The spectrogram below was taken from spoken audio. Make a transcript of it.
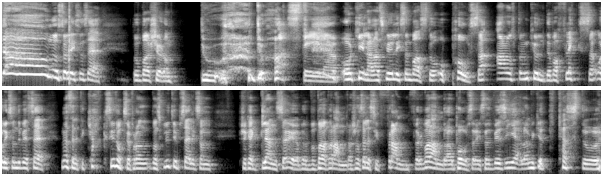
down! Och så liksom såhär. Då bara kör de Du, du. Och killarna skulle liksom bara stå och posa allt de kunde, bara flexa och liksom du vet såhär nästan lite kaxigt också för de, de skulle typ såhär liksom försöka glänsa över var- varandra som ställer sig framför varandra och posar liksom. Det blir så jävla mycket testo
